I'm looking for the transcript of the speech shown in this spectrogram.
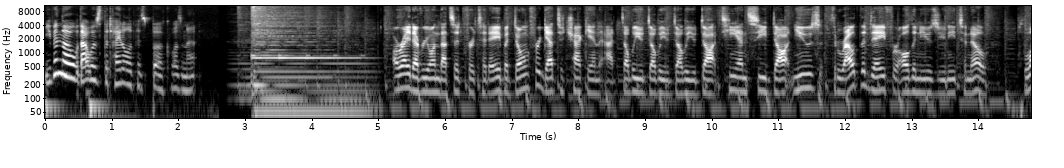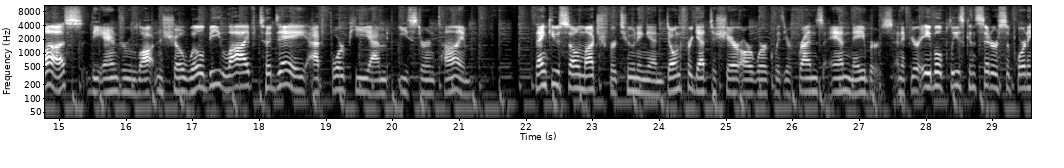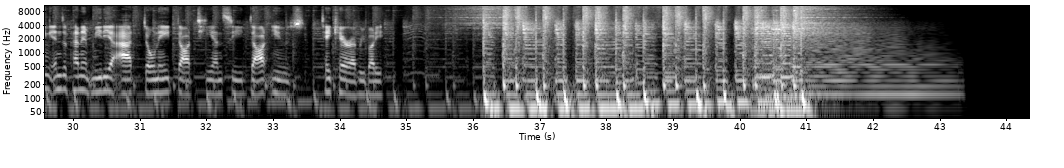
Even though that was the title of his book, wasn't it? Alright, everyone, that's it for today, but don't forget to check in at www.tnc.news throughout the day for all the news you need to know. Plus, the Andrew Lawton Show will be live today at 4 p.m. Eastern Time. Thank you so much for tuning in. Don't forget to share our work with your friends and neighbors. And if you're able, please consider supporting independent media at donate.tnc.news. Take care, everybody.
